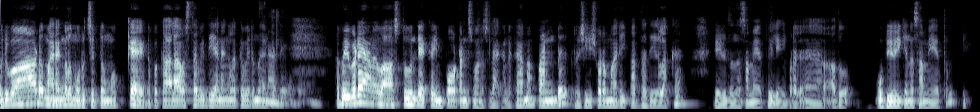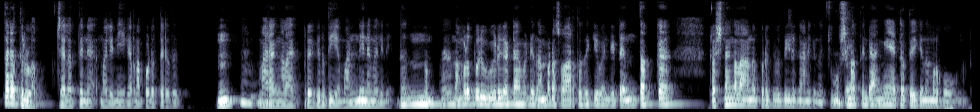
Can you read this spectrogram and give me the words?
ഒരുപാട് മരങ്ങൾ മുറിച്ചിട്ടും ഒക്കെ ആയിട്ട് ഇപ്പോൾ കാലാവസ്ഥ വ്യതിയാനങ്ങളൊക്കെ വരുന്നത് കണ്ടില്ലേ? അപ്പോൾ ഇവിടെയാണ് വാസ്തുവിന്റെയൊക്കെ ഇമ്പോർട്ടൻസ് മനസ്സിലാക്കേണ്ടത്. കാരണം പണ്ട് ഋഷീശ്വരന്മാർ ഈ പദ്ധതികളൊക്കെ എഴുതുന്ന സമയത്ത് ഇല്ലെങ്കിൽ അത് ഉപയോഗിക്കുന്ന സമയത്തും ഇത്തരത്തിലുള്ള ജലത്തിന് മലിനീകരണപ്പെടുത്തരുത്. മരങ്ങളെ പ്രകൃതിയെ മണ്ണിനെ മലിനെ ഇതൊന്നും അതായത് നമ്മളിപ്പോൾ ഒരു വീട് കെട്ടാൻ വേണ്ടി നമ്മുടെ സ്വാർത്ഥതയ്ക്ക് വേണ്ടിയിട്ട് എന്തൊക്കെ പ്രശ്നങ്ങളാണ് പ്രകൃതിയിൽ കാണിക്കുന്നത്? ചൂഷണത്തിന്റെ അങ്ങേയറ്റത്തേക്ക് നമ്മൾ പോകുന്നുണ്ട്.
